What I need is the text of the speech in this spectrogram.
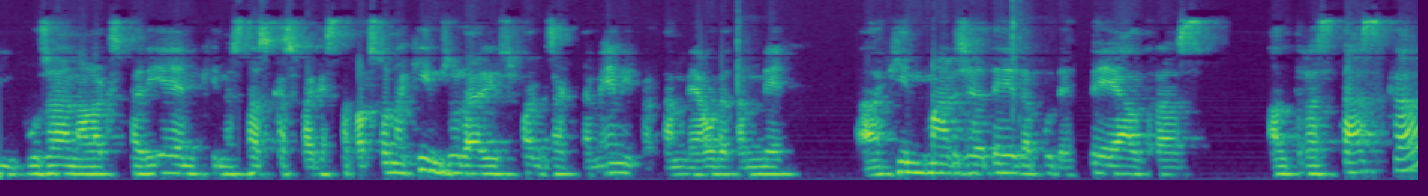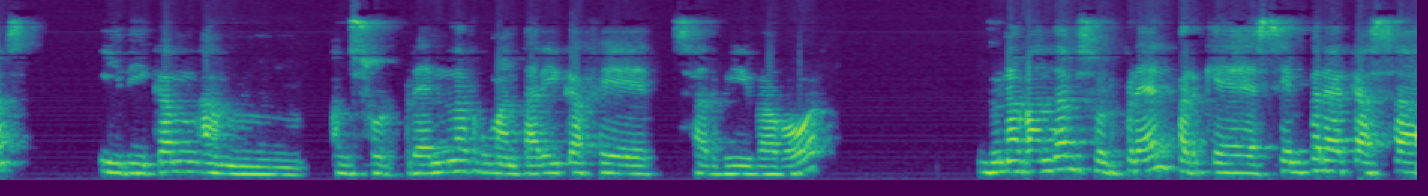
i posar en l'expedient quines tasques fa aquesta persona, quins horaris fa exactament i, per tant, veure també eh, quin marge té de poder fer altres, altres tasques i dir que em, em, em sorprèn l'argumentari que ha fet servir Vavor. D'una banda, em sorprèn perquè sempre que s'ha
